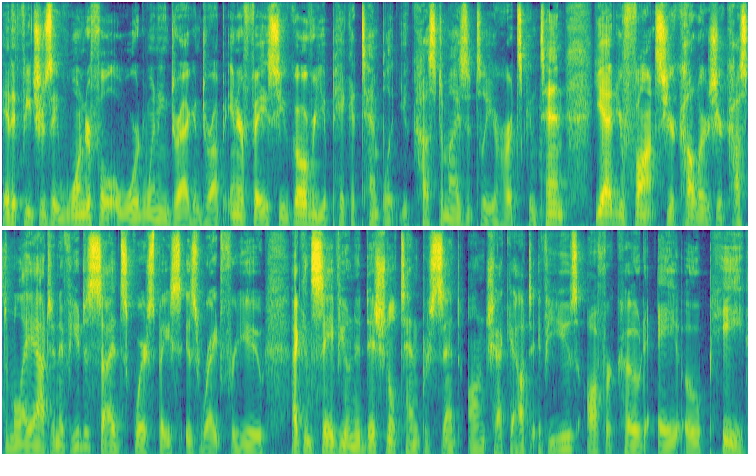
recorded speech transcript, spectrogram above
It features a wonderful award winning drag and drop interface. You go over, you pick a template, you customize it till your heart's content. You add your fonts, your colors, your custom layout. And if you decide Squarespace is right for you, I can save you an additional 10% on checkout if you use offer code AOP.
